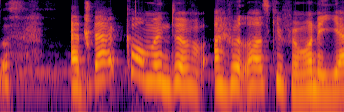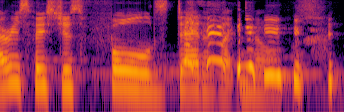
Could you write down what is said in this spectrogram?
Um, at, at that comment of I will ask you for money, Yari's face just folds dead. It's like,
